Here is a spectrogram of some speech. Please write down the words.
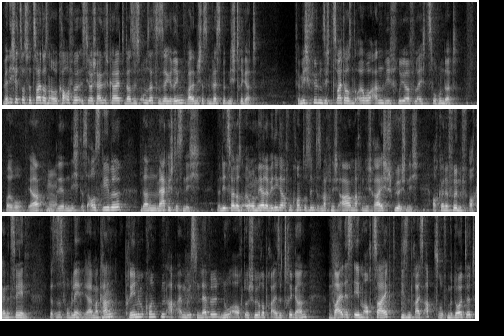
Wenn ich jetzt was für 2000 Euro kaufe, ist die Wahrscheinlichkeit, dass ich es umsetze, sehr gering, weil mich das Investment nicht triggert. Für mich fühlen sich 2000 Euro an wie früher vielleicht 200 Euro. Ja? Ja. wenn ich das ausgebe, dann merke ich das nicht. Wenn die 2000 Euro Ja. mehr oder weniger auf dem Konto sind, das macht mich arm, macht mich nicht reich, spüre ich nicht. Auch keine 5, auch keine 10. Das ist das Problem. Ja? Man kann Ja. Premium-Kunden ab einem gewissen Level nur auch durch höhere Preise triggern, weil es eben auch zeigt, diesen Preis abzurufen bedeutet,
